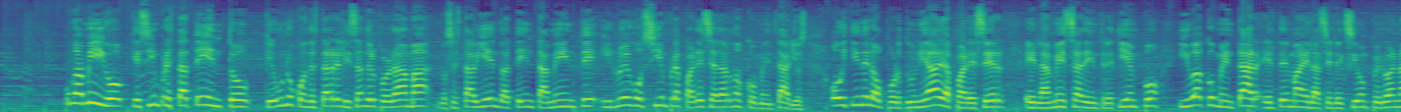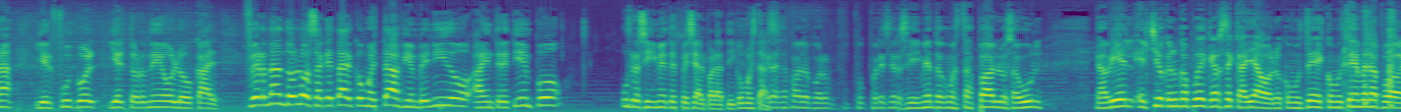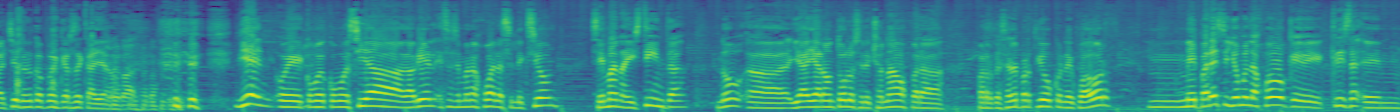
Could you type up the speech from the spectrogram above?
un amigo que siempre está atento, que uno cuando está realizando el programa nos está viendo atentamente y luego siempre aparece a darnos comentarios. Hoy tiene la oportunidad de aparecer en la mesa de entretiempo y va a comentar el tema de la selección peruana y el fútbol y el torneo local. Fernando Loza, ¿qué tal? ¿Cómo estás? Bienvenido a Entretiempo. Un recibimiento especial para ti. ¿Cómo estás? Gracias Pablo por, por- por ese recibimiento. ¿Cómo estás Pablo, Saúl? Gabriel, el chico que nunca puede quedarse callado, ¿no? Como ustedes, como ustedes me han apodado, el chico que nunca puede quedarse callado. Bien, eh, como, como decía Gabriel, esta semana juega la selección, semana distinta, ¿no? Ah, ya llegaron todos los seleccionados para, para realizar el partido con Ecuador. Mm, me parece, yo me la juego que Cris- em,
